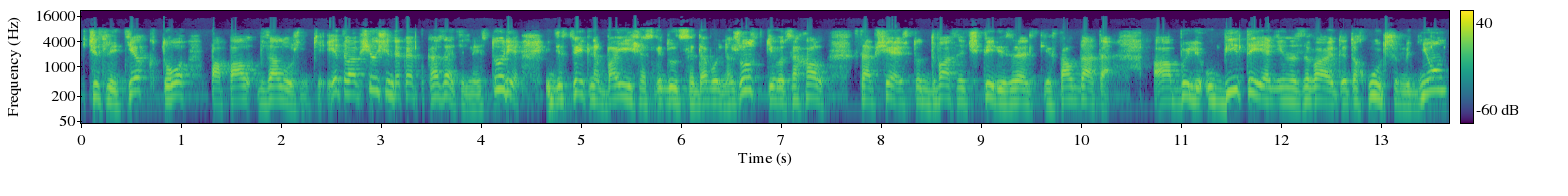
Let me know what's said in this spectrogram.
в числе тех, кто попал в заложники. И это вообще очень такая показательная история. И действительно, бои сейчас ведутся довольно жесткие. Вот Сахал сообщает, что 24 израильских солдата а, были убиты, и они называют это худшим днем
